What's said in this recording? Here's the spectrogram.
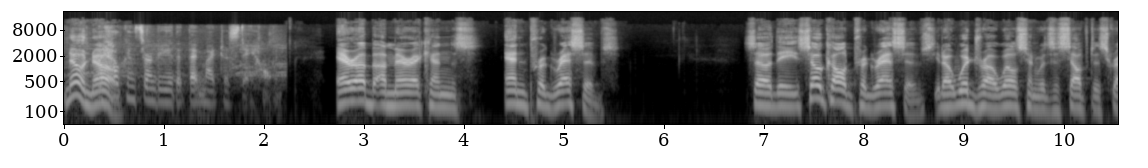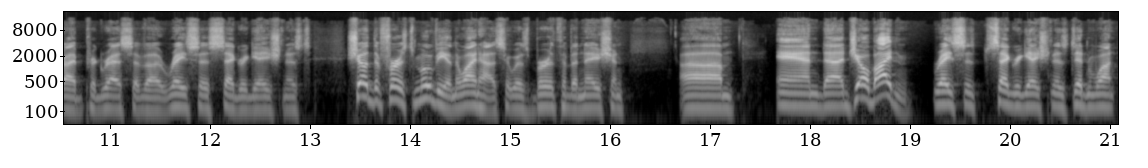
No, no. how concerned are you that they might just stay home? Arab Americans and progressives so the so-called progressives, you know, Woodrow Wilson was a self-described progressive, a racist, segregationist. Showed the first movie in the White House. It was Birth of a Nation, um, and uh, Joe Biden, racist, segregationist, didn't want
